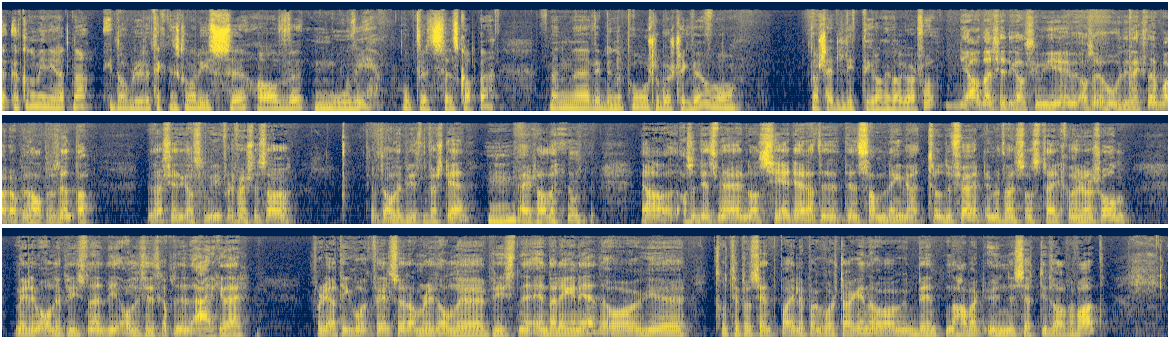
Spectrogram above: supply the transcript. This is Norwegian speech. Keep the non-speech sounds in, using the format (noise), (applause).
velkommen til Økonominyhetene. I dag blir det teknisk analyse av Movi, oppdrettsselskapet. Men eh, vi begynner på Oslo Børs, Trygve. Og det har skjedd litt grann i dag i hvert fall. Ja, det har skjedd ganske mye. Altså, Hovedindeksen er bare opp en halv prosent. da. Men det har skjedd ganske mye. For det første så traff oljeprisen først igjen. Mm. (laughs) Ja, altså Det som jeg nå ser, det er at den sammenhengen vi trodde før, nemlig at det var en sånn sterk korrelasjon mellom oljeprisen og de oljeselskapene, den er ikke der. Fordi at I går kveld så ramlet oljeprisene enda lenger ned. og eh, 2-3 bare i løpet av gårsdagen. Og Brenten har vært under 70 dollar på fat.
